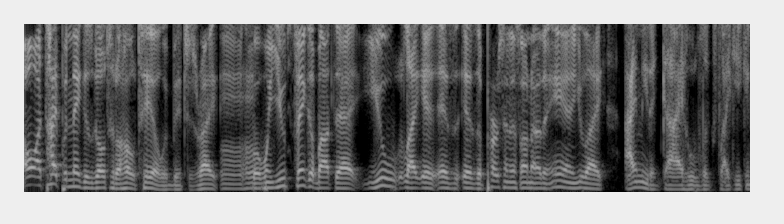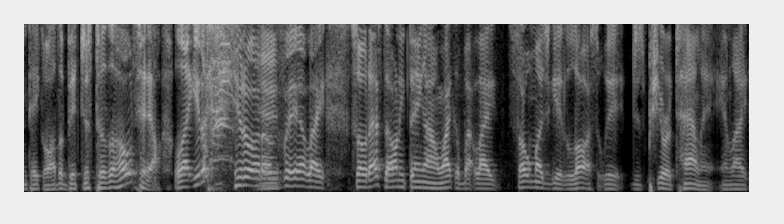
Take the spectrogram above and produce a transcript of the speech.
all type of niggas go to the hotel with bitches, right? But when you think about that, you like as as a person that's on the other end, you like, I need a guy who looks like he can take all the bitches to the hotel. Like you know, you know what I'm saying? Like, so that's the only thing I don't like about like so much get lost with just pure talent and like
